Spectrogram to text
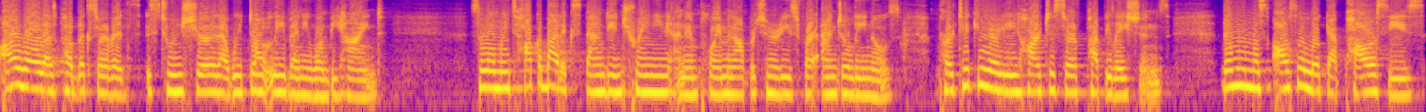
Our role as public servants is to ensure that we don't leave anyone behind. So when we talk about expanding training and employment opportunities for Angelinos, particularly hard to serve populations, then we must also look at policies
